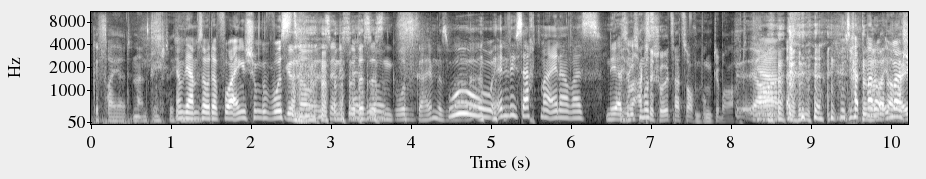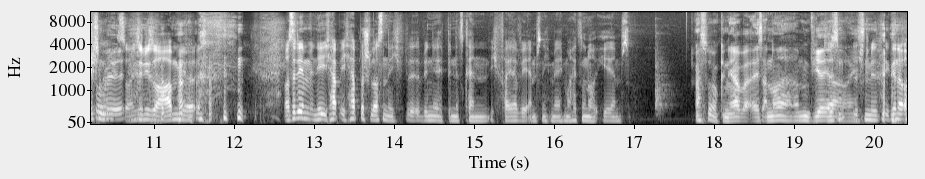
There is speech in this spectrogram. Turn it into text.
gefeiert, in Anführungsstrichen. Ja, wir haben es auch davor eigentlich schon gewusst. Genau, ist ja nicht so, dass Also- das ein großes Geheimnis war. Uh, endlich sagt mal einer was. Nee, also ich Axel muss. Schulz hat es auf den Punkt gebracht. Ja, Das hat man Wenn doch man immer schon. will. sollen sie nicht so haben hier. Außerdem, nee, ich habe ich hab beschlossen, ich bin, ich bin jetzt kein, ich feiere WMs nicht mehr, ich mache jetzt nur noch EMs. Achso, okay, ja, aber alles andere haben wir Das ja ist, erreicht. ist mir, genau.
